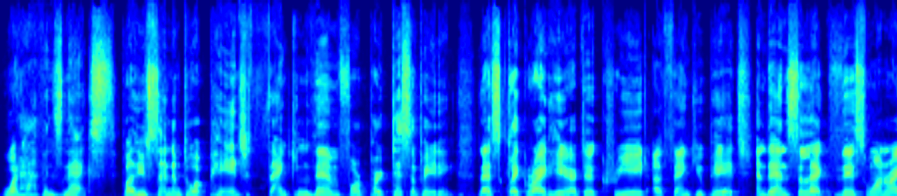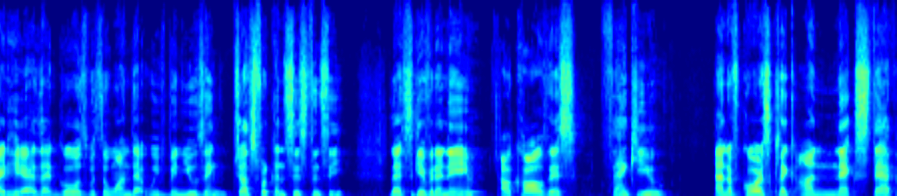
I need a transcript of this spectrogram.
What happens next? Well, you send them to a page thanking them for participating. Let's click right here to create a thank you page and then select this one right here that goes with the one that we've been using just for consistency. Let's give it a name. I'll call this thank you. And of course, click on next step.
